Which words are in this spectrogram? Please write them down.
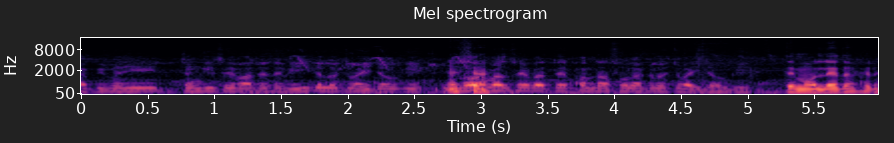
ਹੈਪੀ ਭਾਜੀ ਚੰਗੀ ਸੇਵਾ ਤੇ ਤੇ 20 ਕਿਲੋ ਚਵਾਈ ਜਾਊਗੀ। ਅੱਛਾ। ਨਾਰਮਲ ਸੇਵਾ ਤੇ 15 16 ਕਿਲੋ ਚਵਾਈ ਜਾਊਗੀ। ਤੇ ਮੋਲੇ ਦਾ ਫਿਰ?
